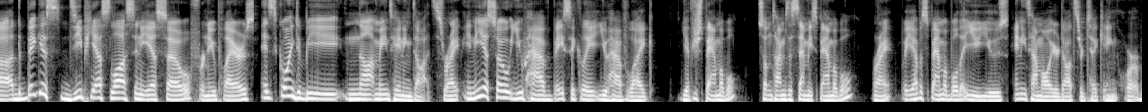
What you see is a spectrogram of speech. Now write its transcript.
uh, the biggest DPS loss in ESO for new players is going to be not maintaining dots, right? In ESO, you have basically, you have like you have your spammable, sometimes the semi-spammable, right? But you have a spammable that you use anytime all your dots are ticking or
